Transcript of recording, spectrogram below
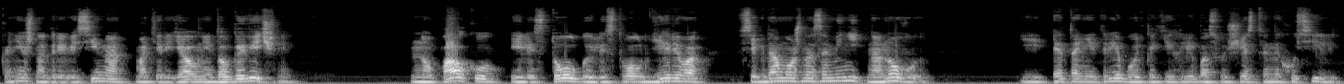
Конечно, древесина – материал недолговечный. Но палку или столб или ствол дерева всегда можно заменить на новую. И это не требует каких-либо существенных усилий.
